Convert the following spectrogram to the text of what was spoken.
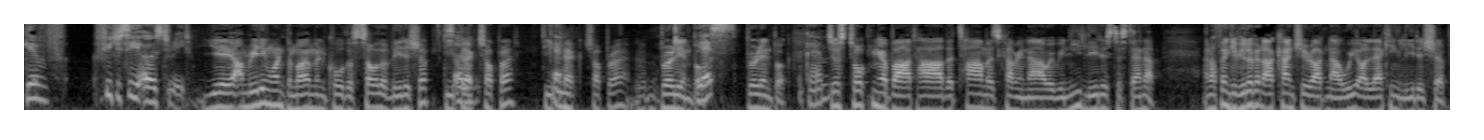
give future CEOs to read. yeah, I'm reading one at the moment called The Soul of Leadership, Soul Deepak of- Chopra. Deepak Chopra, brilliant book. Yes. Brilliant book. Okay. Just talking about how the time is coming now where we need leaders to stand up. And I think if you look at our country right now, we are lacking leadership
